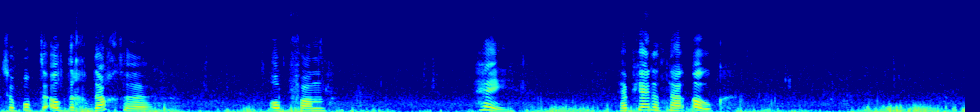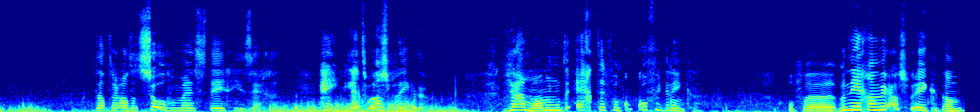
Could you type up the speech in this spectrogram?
zo popte ook de gedachte op van... Hé, hey, heb jij dat nou ook? Dat er altijd zoveel mensen tegen je zeggen... Hé, hey, laten we afspreken. Ja man, we moeten echt even een kop koffie drinken. Of eh, wanneer gaan we weer afspreken dan?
